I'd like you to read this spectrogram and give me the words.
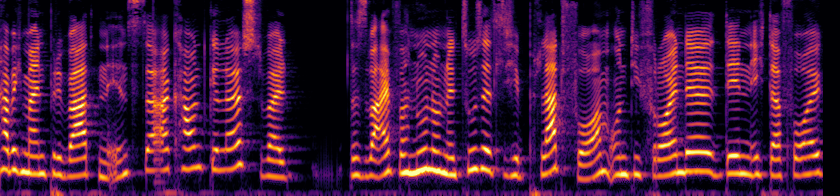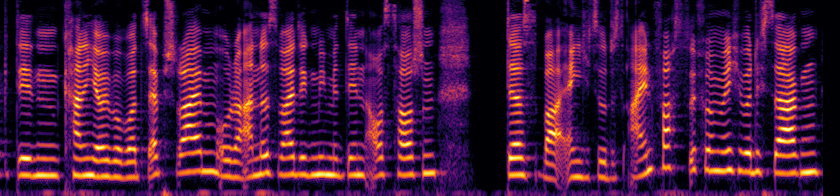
habe ich meinen privaten Insta-Account gelöscht, weil das war einfach nur noch eine zusätzliche Plattform und die Freunde, denen ich da folge, denen kann ich auch über WhatsApp schreiben oder andersweitig mich mit denen austauschen. Das war eigentlich so das Einfachste für mich, würde ich sagen.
